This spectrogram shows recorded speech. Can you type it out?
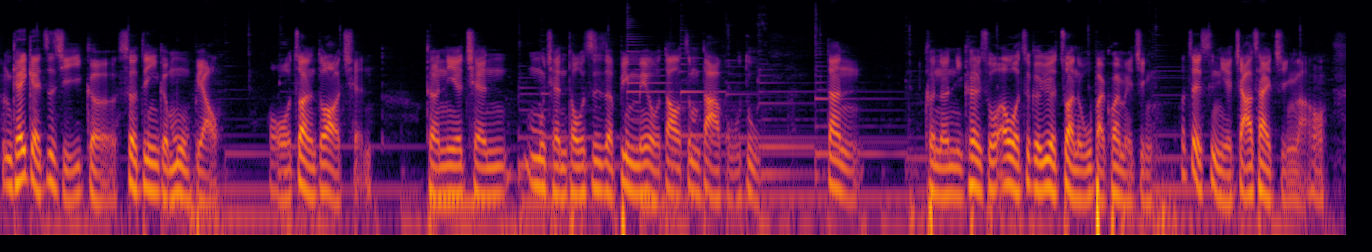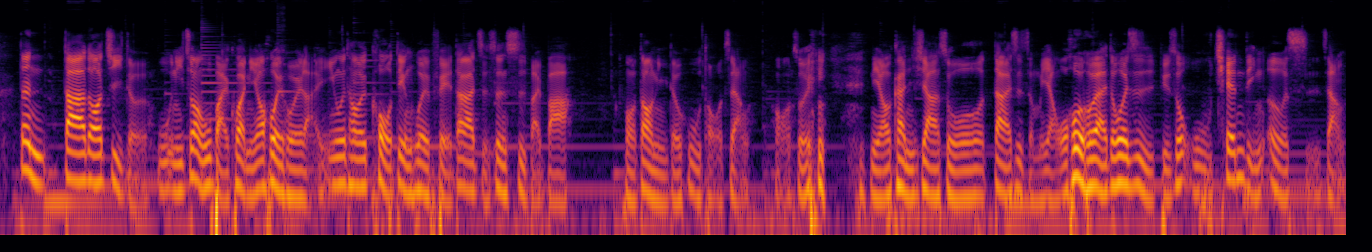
你可以给自己一个设定一个目标，我赚了多少钱？可能你的钱目前投资的并没有到这么大幅度，但可能你可以说，哦，我这个月赚了五百块美金，那这也是你的加菜金了哦。但大家都要记得，五你赚五百块，你要汇回来，因为它会扣电汇费，大概只剩四百八哦，到你的户头这样哦，所以 你要看一下说大概是怎么样。我汇回来都会是，比如说五千零二十这样，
